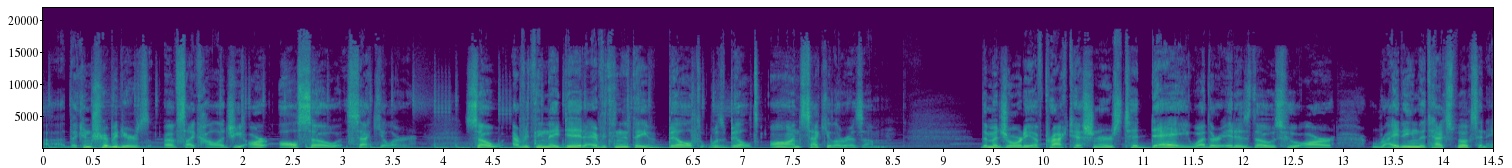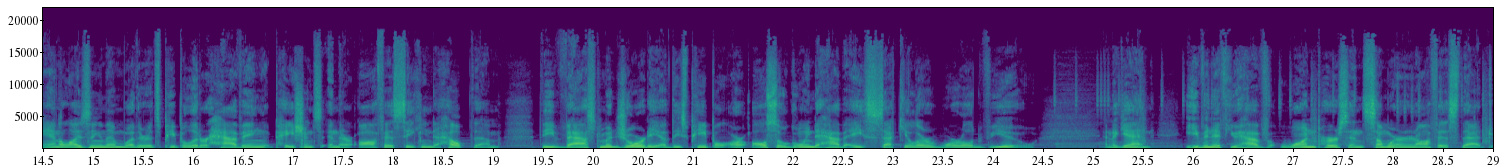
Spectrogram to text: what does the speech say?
Uh, the contributors of psychology are also secular. So everything they did, everything that they've built was built on secularism. The majority of practitioners today, whether it is those who are writing the textbooks and analyzing them, whether it's people that are having patients in their office seeking to help them, the vast majority of these people are also going to have a secular worldview. And again, even if you have one person somewhere in an office that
